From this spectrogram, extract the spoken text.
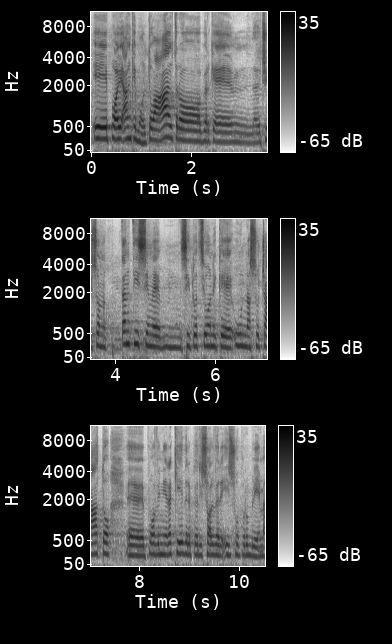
e poi anche molto altro perché ci sono tantissime situazioni che un associato eh, può venire a chiedere per risolvere il suo problema.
